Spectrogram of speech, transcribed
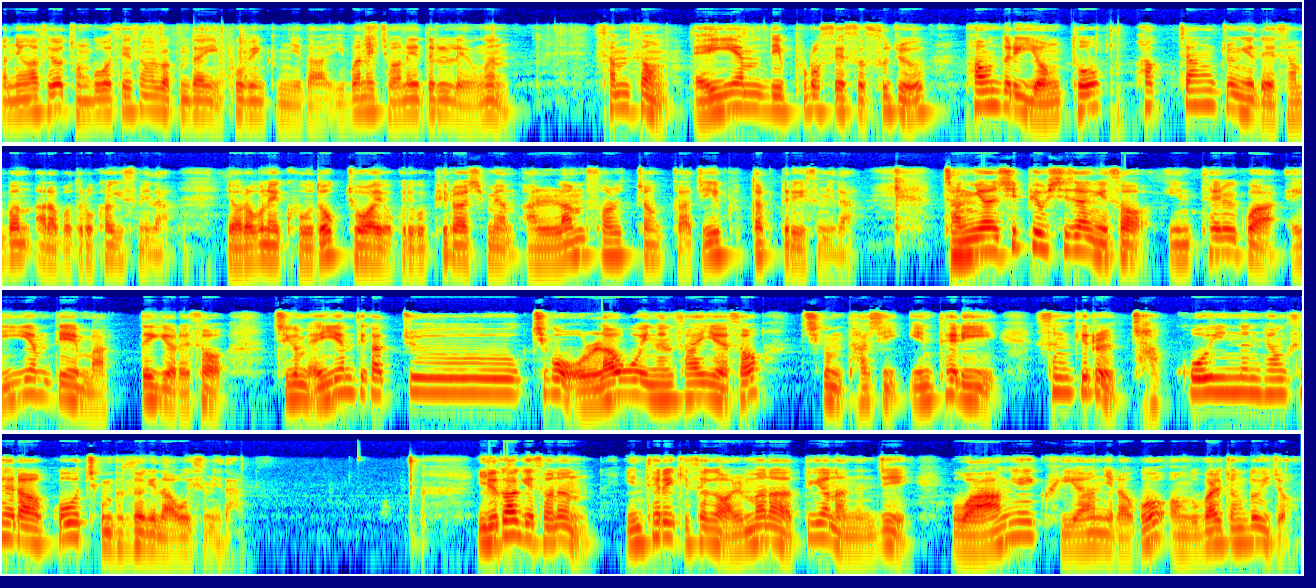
안녕하세요. 정보가 세상을 바꾼다 인포뱅크입니다. 이번에 전해드릴 내용은 삼성 AMD 프로세서 수주 파운드리 영토 확장 중에 대해서 한번 알아보도록 하겠습니다. 여러분의 구독, 좋아요, 그리고 필요하시면 알람 설정까지 부탁드리겠습니다. 작년 CPU 시장에서 인텔과 AMD의 맞대결에서 지금 AMD가 쭉 치고 올라오고 있는 사이에서 지금 다시 인텔이 승기를 잡고 있는 형세라고 지금 분석이 나오고 있습니다. 일각에서는 인텔의 기세가 얼마나 뛰어났는지 왕의 귀환이라고 언급할 정도이죠.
